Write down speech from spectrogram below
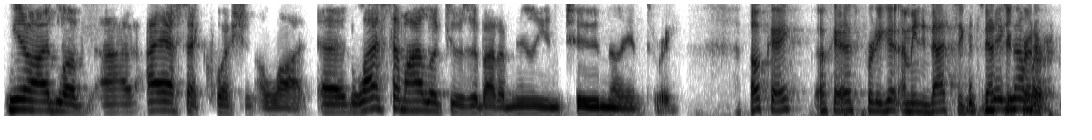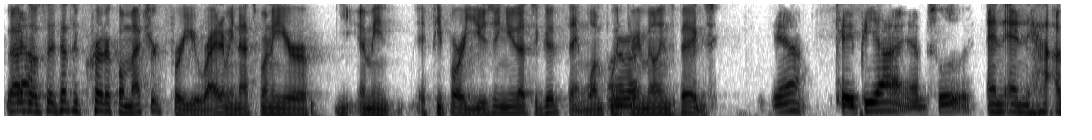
You know, I'd love. Uh, I ask that question a lot. Uh, last time I looked, it was about a million two, million three. Okay, okay, that's pretty good. I mean, that's a that's, that's a, critical that's, yeah. that's, a critical metric for you, right? I mean, that's one of your. I mean, if people are using you, that's a good thing. One point three million is big. It's, yeah, KPI, absolutely. And and how,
